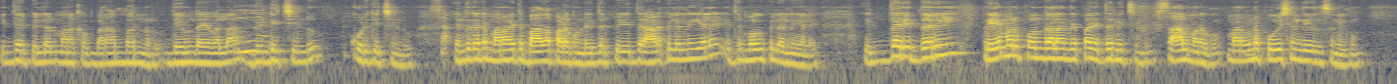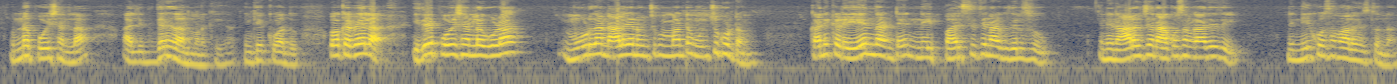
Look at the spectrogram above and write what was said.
ఇద్దరు పిల్లలు మనకు బరాబర్ ఉన్నారు. దేవుని దయ వల్ల బిడ్డ ఇచ్చిండు కొడుకు ఇచ్చిండు ఎందుకంటే మనం అయితే బాధపడకుండా ఇద్దరు ఇద్దరు ఆడపిల్లల్ని ఇవ్వాలి ఇద్దరు మగ పిల్లల్ని ఇవ్వాలి ఇద్దరిద్దరి ప్రేమలు పొందాలని చెప్పి ఇద్దరిని ఇచ్చిండు. చాలు మనకు. మనం ఉన్న పొజిషన్ తెలుసు నీకు. ఉన్న పొజిషన్లో వాళ్ళిద్దరే చాలు మనకి ఇక ఇంకెక్కువ వద్దు. ఒకవేళ ఇదే పొజిషన్లో కూడా మూడుగా నాలుగైనా ఉంచుకోమంటే ఉంచుకుంటాం. కానీ ఇక్కడ ఏంటంటే నీ పరిస్థితి నాకు తెలుసు. నేను ఆలోచించే నా కోసం కాదు ఇది. నేను నీ కోసం ఆలోచిస్తున్నా.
